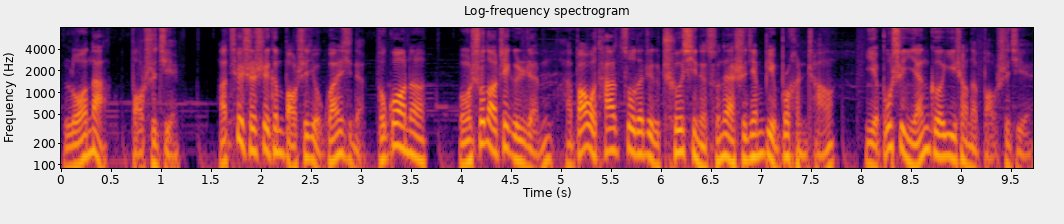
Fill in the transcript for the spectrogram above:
罗纳·保时捷。啊，确实是跟保时捷有关系的。不过呢，我们说到这个人啊，包括他做的这个车系呢，存在时间并不是很长，也不是严格意义上的保时捷，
